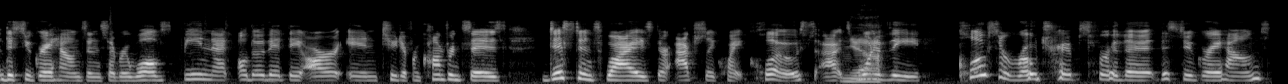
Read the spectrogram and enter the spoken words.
the Soo Greyhounds and the Sudbury Wolves, being that although that they are in two different conferences, distance wise, they're actually quite close. Uh, it's yeah. one of the closer road trips for the the Soo Greyhounds,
